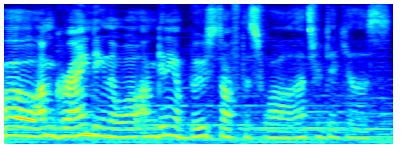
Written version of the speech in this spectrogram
Whoa, I'm grinding the wall. I'm getting a boost off this wall. That's ridiculous.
